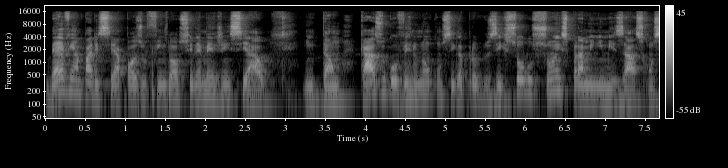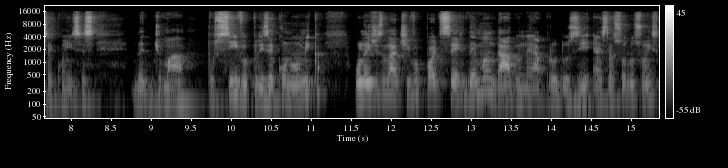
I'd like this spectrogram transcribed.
devem aparecer após o fim do auxílio emergencial. Então, caso o governo não consiga produzir soluções para minimizar as consequências de uma possível crise econômica, o legislativo pode ser demandado né, a produzir essas soluções,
